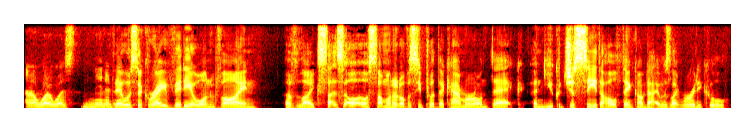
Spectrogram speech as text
I don't know what it was minute. There was a great video on Vine of like, or someone had obviously put their camera on deck, and you could just see the whole thing come down. It was like really cool.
